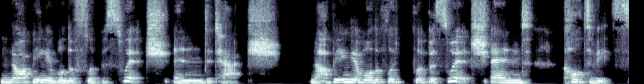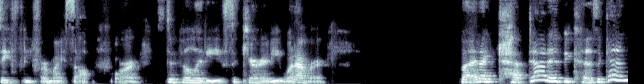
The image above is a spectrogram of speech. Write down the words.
not being able to flip a switch and detach, not being able to flip flip a switch and cultivate safety for myself or stability, security, whatever. But I kept at it because, again,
